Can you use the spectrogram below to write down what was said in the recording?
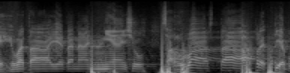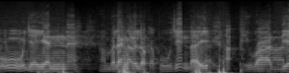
ദേവതായതനന്യാശു സർവാസ്താ പ്രത്യപൂജയൻ അമ്പലങ്ങളിലൊക്കെ പൂജയുണ്ടായി. അഭിവാദ്യ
